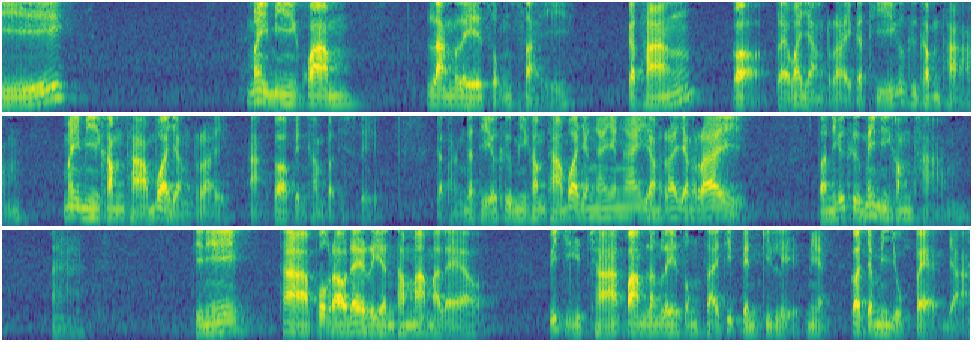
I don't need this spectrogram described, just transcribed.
ถีไม่มีความลังเลสงสัย กระถังก็แปลว่าอย่างไร กถีก็คือคำถาม ไม่มีคำถามว่าอย่างไรอะก็เป็นคำปฏิเสธ กระถังกระถีก็คือมีคำถามว่ายังไงยังไงอย่างไรอย่างไร ตอนนี้ก็คือไม่มีคำถามทีนี้ถ้าพวกเราได้เรียนธรรมะมาแล้ว วิจิกิจฉาความลังเลสงสัยที่เป็นกิเลสเนี่ยก็จะมีอยู่แปดอย่าง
